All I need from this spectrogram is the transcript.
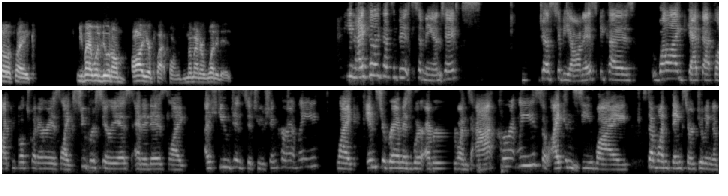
So it's like you might want to do it on all your platforms, no matter what it is. I mean, I feel like that's a bit semantics, just to be honest, because while I get that Black people Twitter is like super serious and it is like a huge institution currently, like Instagram is where everyone's at currently. So I can mm. see why someone thinks they're doing a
